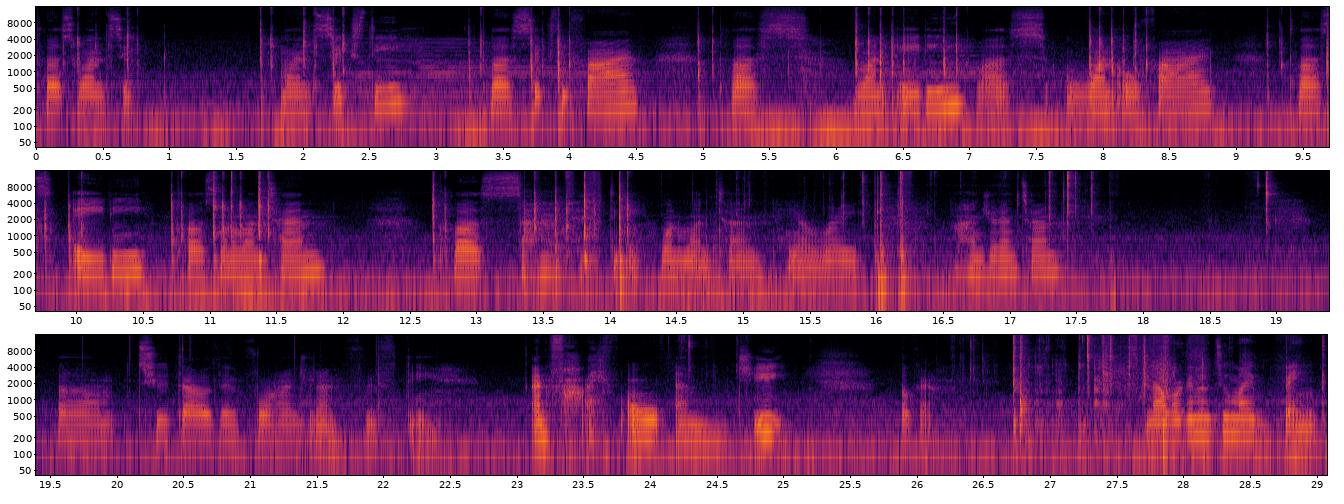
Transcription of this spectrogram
plus 160 plus 65 plus 180 plus 105 plus 80 plus 1110 plus 750 one 110 yeah right. 110 um 2450 and 5 omg okay. Now we're gonna do my bank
